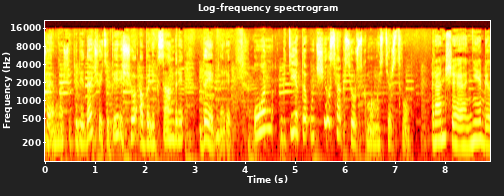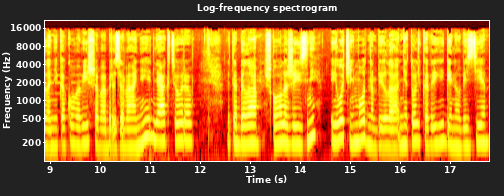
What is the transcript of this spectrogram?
Продолжаем нашу передачу, и теперь еще об Александре Дейбнере. Он где-то учился актерскому мастерству? Раньше не было никакого высшего образования для актеров. Это была школа жизни. И очень модно было не только в Риге, но везде,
